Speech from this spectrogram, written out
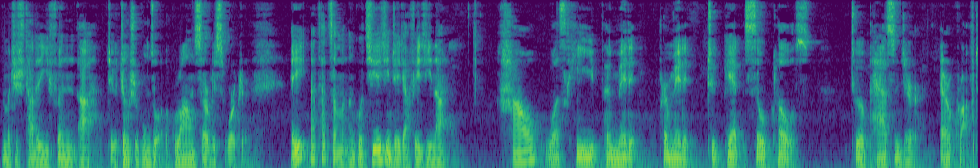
那么这是他的一份啊这个正式工作，ground service worker。哎，那他怎么能够接近这架飞机呢？How was he permitted permitted to get so close to a passenger aircraft？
